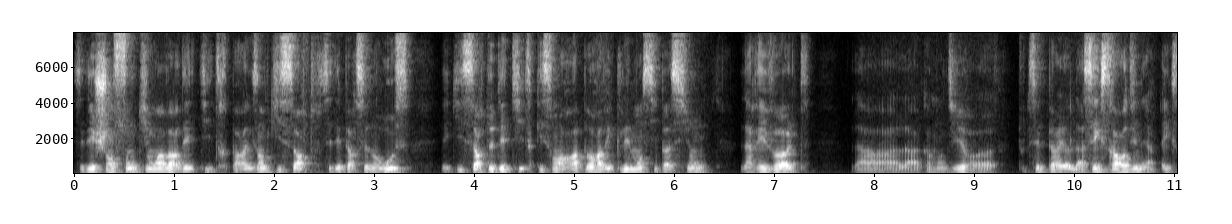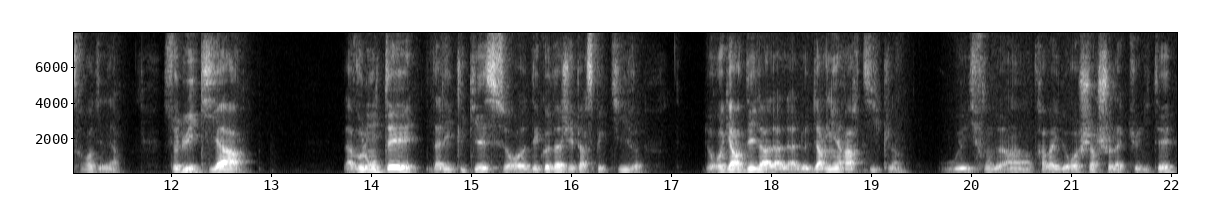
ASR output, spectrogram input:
c'est des chansons qui vont avoir des titres, par exemple, qui sortent, c'est des personnes rousses, et qui sortent des titres qui sont en rapport avec l'émancipation, la révolte, la, comment dire, euh, toute cette période-là. C'est extraordinaire, extraordinaire. Celui qui a la volonté d'aller cliquer sur euh, décodage et perspective, de regarder le dernier article où ils font un travail de recherche sur l'actualité,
